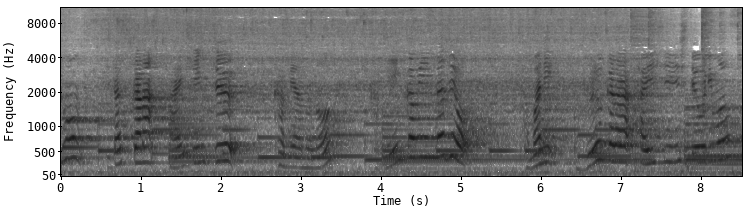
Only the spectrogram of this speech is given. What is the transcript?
本自宅から配信中神アナの「カミンカミンラジオ」たまにお風呂から配信しております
